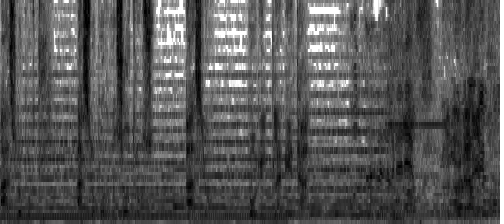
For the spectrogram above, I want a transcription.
Hazlo por ti, hazlo por nosotros, hazlo por el planeta. Juntos lo lograremos. Lo lograremos.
